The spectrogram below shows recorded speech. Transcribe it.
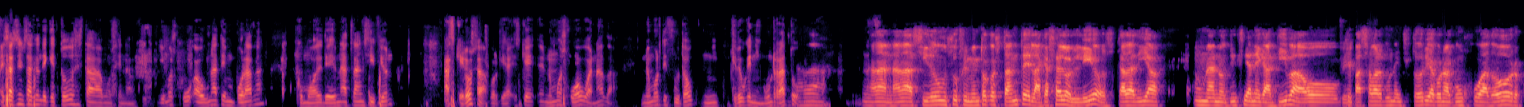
esa sensación de que todos estábamos en Anfield y hemos jugado una temporada como de una transición asquerosa, porque es que no hemos jugado a nada. No hemos disfrutado, creo que ningún rato. Nada, nada, ha sido un sufrimiento constante la casa de los líos. Cada día una noticia negativa o que pasaba alguna historia con algún jugador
